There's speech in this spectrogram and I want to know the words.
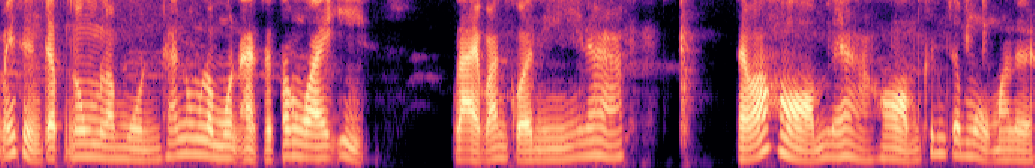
ไม่ถึงกับนุ่มละมุน ถ้านุ่มละมุนอาจจะต้องไว้อีก หลายวันกว่านี้นะคะ แต่ว่าหอมเลยค่ะ หอมขึ้นจมูกมาเลย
